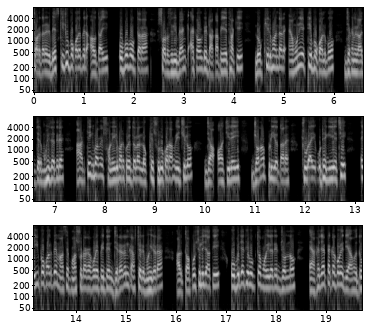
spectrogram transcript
সরকারের বেশ কিছু প্রকল্পের আওতায় উপভোক্তারা সরাসরি ব্যাংক অ্যাকাউন্টে টাকা পেয়ে থাকে। লক্ষ্মীর ভান্ডার এমনই একটি প্রকল্প যেখানে রাজ্যের মহিলাদের আর্থিকভাবে স্বনির্ভর করে তোলার লক্ষ্যে শুরু করা হয়েছিল, যা অচিরেই জনপ্রিয়তার চূড়ায় উঠে গিয়েছে। এই প্রকল্পে মাসে পাঁচশো টাকা করে পেতেন জেনারেল কাস্টের মহিলারা আর তপশিলি জাতি উপজাতিভুক্ত মহিলাদের জন্য এক হাজার টাকা করে দেওয়া হতো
